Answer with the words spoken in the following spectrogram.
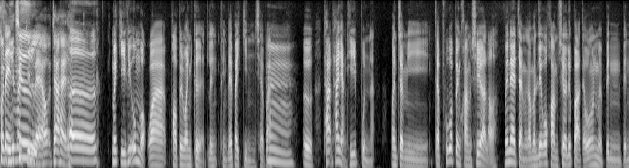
คนเซ็นนี้มาชื่อกินแล้วใช่เออเมื่อกี้พี่อุ้มบอกว่า พอเป็นวันเกิดเลยถึงได้ไปกินใช่ปะอืมเออ ถ้าถ้าอย่างที่ญี่ปุ่นอะมันจะมีจะพูดว่าเป็นความเชื่อเหรอ ไม่แน่ใจเหมือนกันมันเรียกว่าความเชื่อหรือเปล่า แต่ว่ามันเหมือนเป็นเป็น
